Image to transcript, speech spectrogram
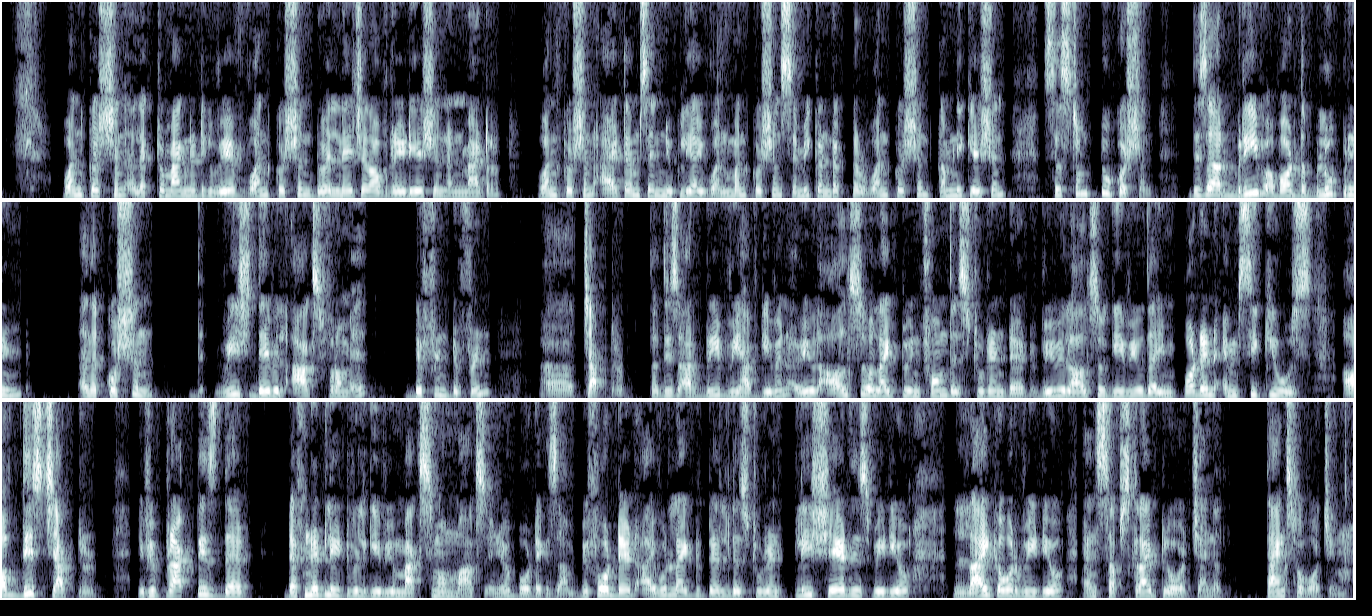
one question electromagnetic wave one question dual nature of radiation and matter one question atoms and nuclei one one question semiconductor one question communication system two question. These are brief about the blueprint and the question which they will ask from a different different uh, chapter. So these are brief we have given. We will also like to inform the student that we will also give you the important mcqs of this chapter. If you practice that definitely it will give you maximum marks in your board exam. Before that i would like to tell the student please share this video like our video and subscribe to our channel. Thanks for watching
